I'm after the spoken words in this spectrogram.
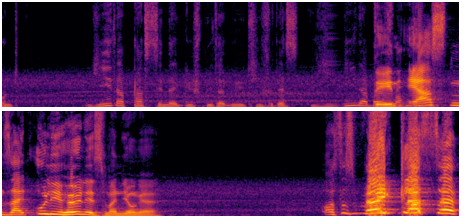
und jeder Pass, den er gespielt hat in die Tiefe, der ist jeder Ball Den ersten seit Uli Hoeneß, mein Junge. Oh, ist das Weltklasse!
